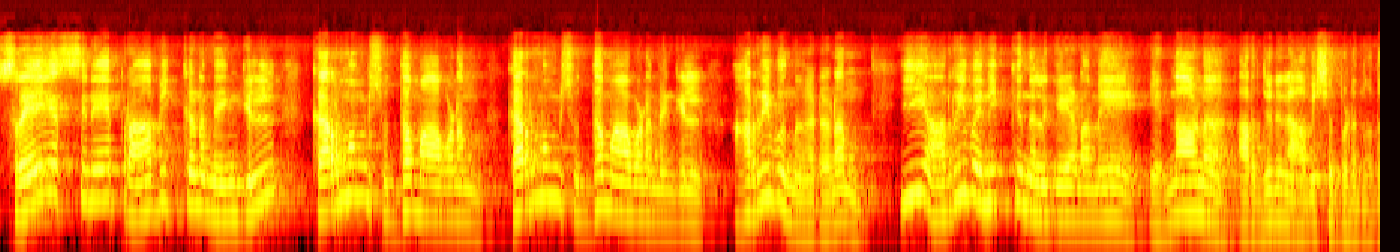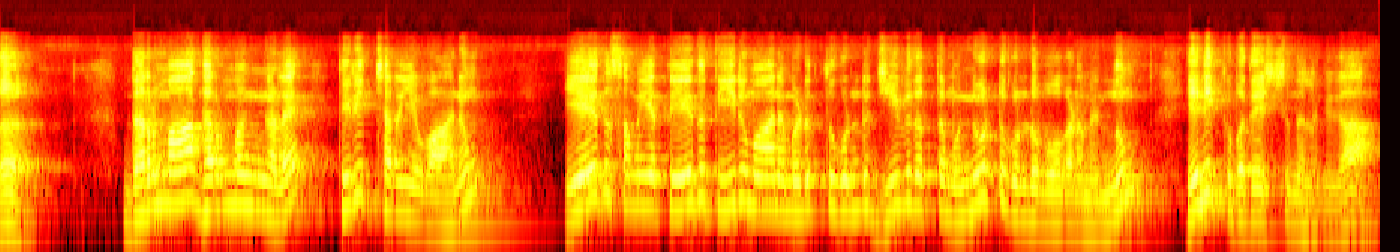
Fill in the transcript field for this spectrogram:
ശ്രേയസ്സിനെ പ്രാപിക്കണമെങ്കിൽ കർമ്മം ശുദ്ധമാവണം. കർമ്മം ശുദ്ധമാവണമെങ്കിൽ അറിവ് നേടണം. ഈ അറിവ് എനിക്ക് നൽകണമേ എന്നാണ് അർജുനൻ ആവശ്യപ്പെടുന്നത്. ധർമാധർമ്മങ്ങളെ തിരിച്ചറിയുവാനും ഏത് സമയത്ത് ഏത് തീരുമാനമെടുത്തുകൊണ്ട് ജീവിതത്തെ മുന്നോട്ട് കൊണ്ടുപോകണമെന്നും എനിക്ക് ഉപദേശിച്ചു നൽകുക.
